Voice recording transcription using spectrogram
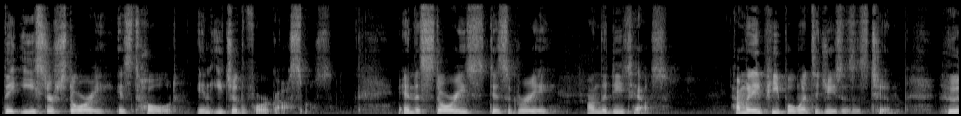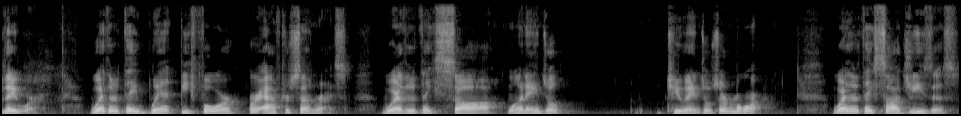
The Easter story is told in each of the four Gospels, and the stories disagree on the details. How many people went to Jesus' tomb? who they were, whether they went before or after sunrise, whether they saw one angel, two angels, or more, whether they saw Jesus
